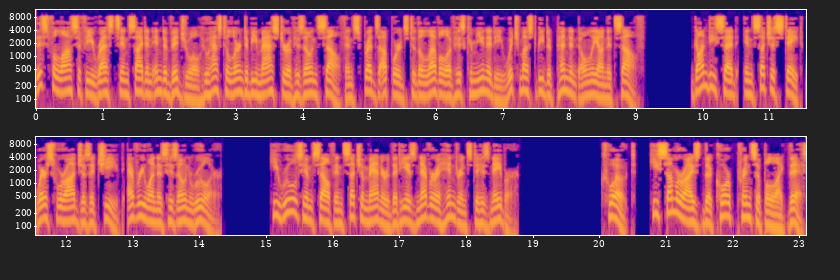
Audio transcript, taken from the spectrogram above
This philosophy rests inside an individual who has to learn to be master of his own self and spreads upwards to the level of his community which must be dependent only on itself. Gandhi said, in such a state where Swaraj is achieved everyone is his own ruler. He rules himself in such a manner that he is never a hindrance to his neighbor. Quote, he summarized the core principle like this,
